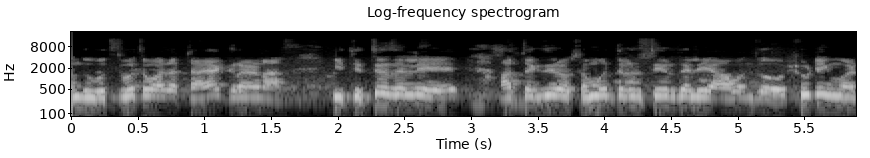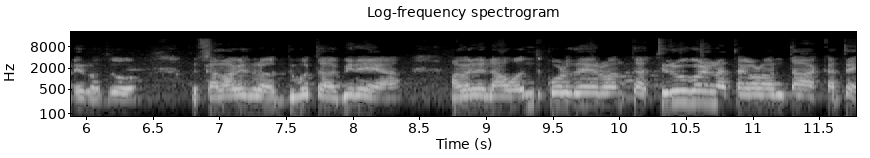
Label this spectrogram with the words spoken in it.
ಒಂದು ಅದ್ಭುತವಾದ ಛಾಯಾಗ್ರಹಣ ಈ ಚಿತ್ರದಲ್ಲಿ, ಆ ತೆಗೆದಿರೋ ಸಮುದ್ರದ ತೀರದಲ್ಲಿ ಆ ಒಂದು ಶೂಟಿಂಗ್ ಮಾಡಿರೋದು, ಕಲಾವಿದರ ಅದ್ಭುತ ಅಭಿನಯ. ಆಮೇಲೆ ನಾವು ಹೊಂದ್ಕೊಳ್ದೇ ಇರುವಂತ ತಿರುವುಗಳನ್ನ ತಗೊಳ್ಳುವಂತ ಕತೆ.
